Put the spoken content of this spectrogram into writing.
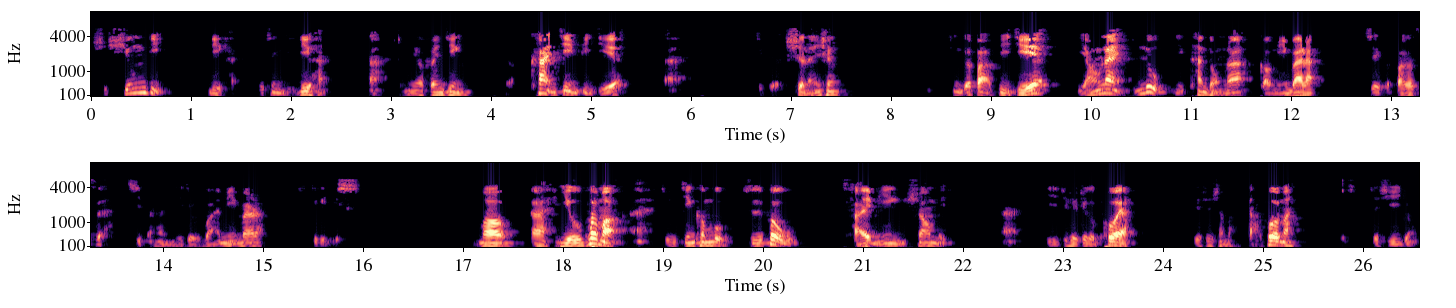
是兄弟厉害，不是你厉害啊，我们要分清，看尽比劫啊，这个是人生。整个把比劫、阳乱、禄你看懂了，搞明白了，这个八个字基本上你就玩明白了，这个意思。卯啊，酉破卯啊，就是金克木，子破午，财名双美，也就是这个破呀，就是什么打破吗？这是一种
